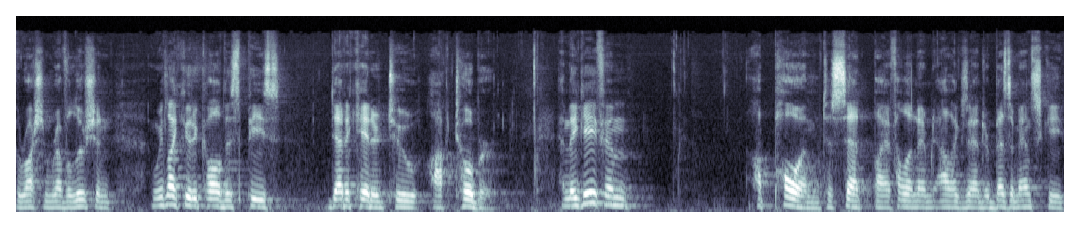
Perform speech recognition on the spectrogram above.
the Russian Revolution. And we'd like you to call this piece dedicated to October. And they gave him a poem to set by a fellow named Alexander Bezymensky,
